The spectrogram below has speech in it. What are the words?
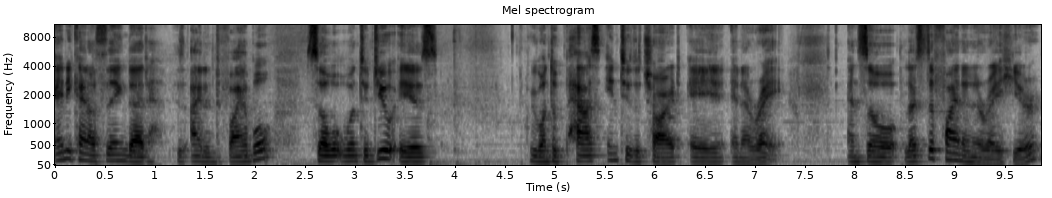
any kind of thing that is identifiable. So what we want to do is we want to pass into the chart a, an array. And so let's define an array here.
